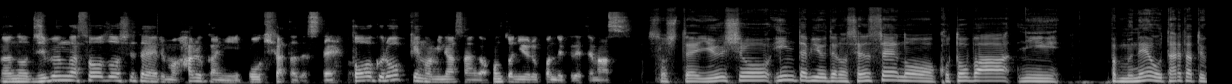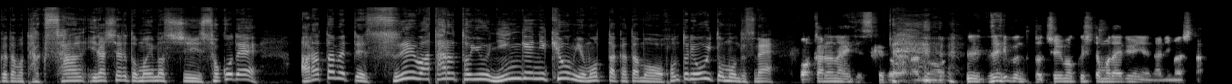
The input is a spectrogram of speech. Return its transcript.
あの自分が想像してたよりもはるかに大きかったですね東北6県の皆さんが本当に喜んでくれてますそして優勝インタビューでの先生の言葉に胸を打たれたという方もたくさんいらっしゃると思いますしそこで改めて末渡という人間に興味を持った方も本当に多いと思うんですね。わからないですけど、あの随分 と注目してもらえるようにはなりました。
